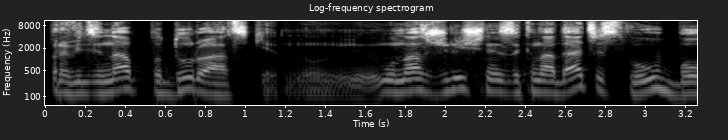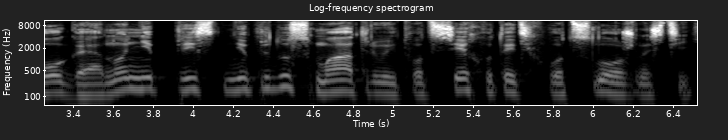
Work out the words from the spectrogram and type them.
проведена по-дурацки. Ну, у нас жилищное законодательство убогое, оно не, прис- не предусматривает вот всех вот этих вот сложностей.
